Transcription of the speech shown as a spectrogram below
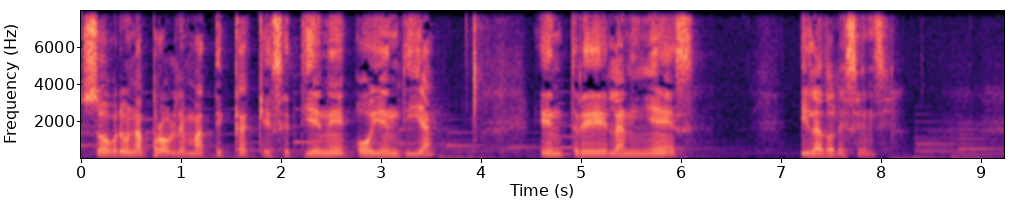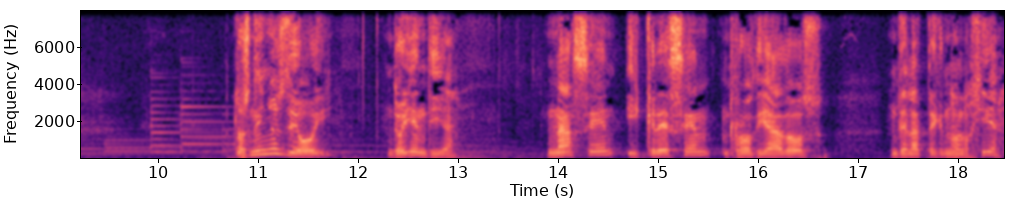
sobre una problemática que se tiene hoy en día entre la niñez y la adolescencia. Los niños de hoy, de hoy en día, nacen y crecen rodeados de la tecnología.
